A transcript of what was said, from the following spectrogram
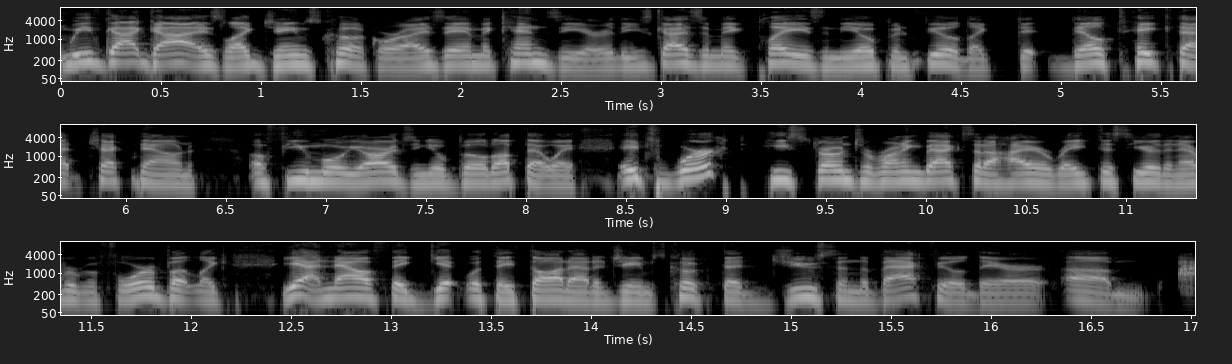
we've got guys like James Cook or Isaiah McKenzie or these guys that make plays in the open field. Like they'll take that check down a few more yards and you'll build up that way. It's worked. He's thrown to running backs at a higher rate this year than ever before. But like, yeah, now if they get what they thought out of James Cook, that juice in the backfield there, um, I,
